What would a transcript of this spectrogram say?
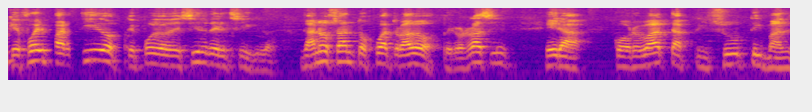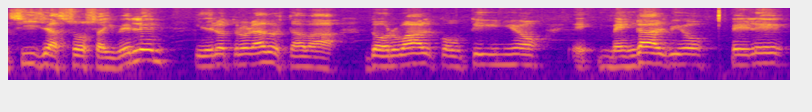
que fue el partido, te puedo decir, del siglo. Ganó Santos 4 a 2, pero Racing era Corbata, Pisuti, Mancilla, Sosa y Belén, y del otro lado estaba Dorval, Coutinho, eh, Mengalvio, Pelé.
